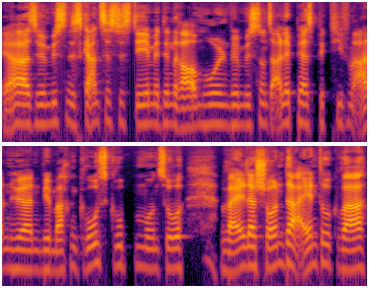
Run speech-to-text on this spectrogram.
Ja, also wir müssen das ganze System in den Raum holen, wir müssen uns alle Perspektiven anhören, wir machen Großgruppen und so, weil da schon der Eindruck war,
